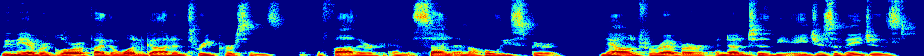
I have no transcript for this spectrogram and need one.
we may ever glorify the one God in three persons, the Father, and the Son, and the Holy Spirit now and forever, and unto the ages of ages.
